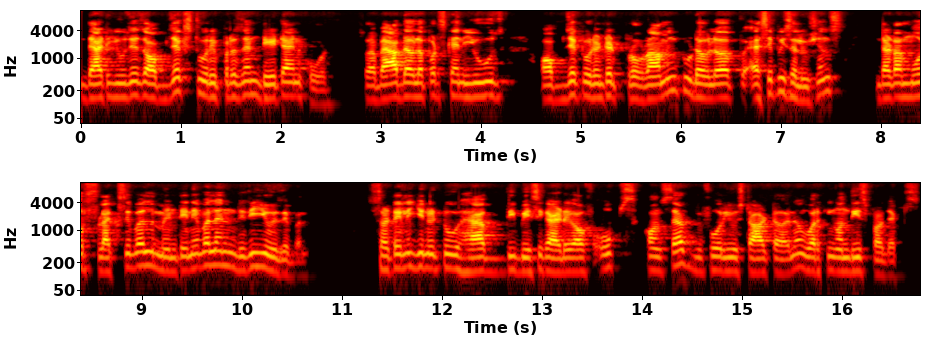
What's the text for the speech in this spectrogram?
that uses objects to represent data and code. So abap developers can use object oriented programming to develop sap solutions that are more flexible maintainable and reusable certainly you need to have the basic idea of OOPs concept before you start uh, you know working on these projects.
